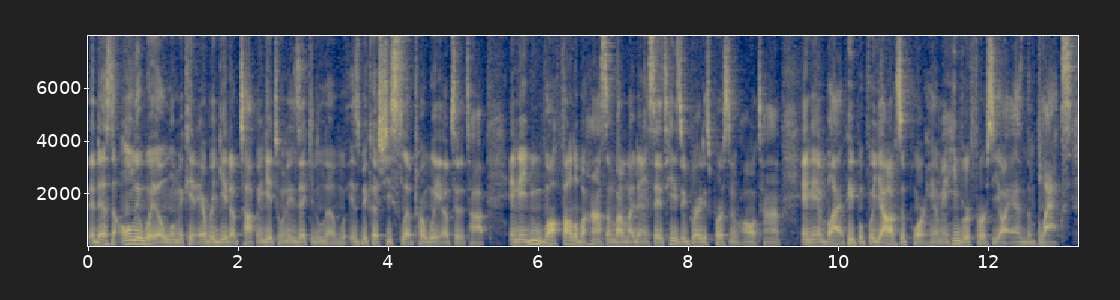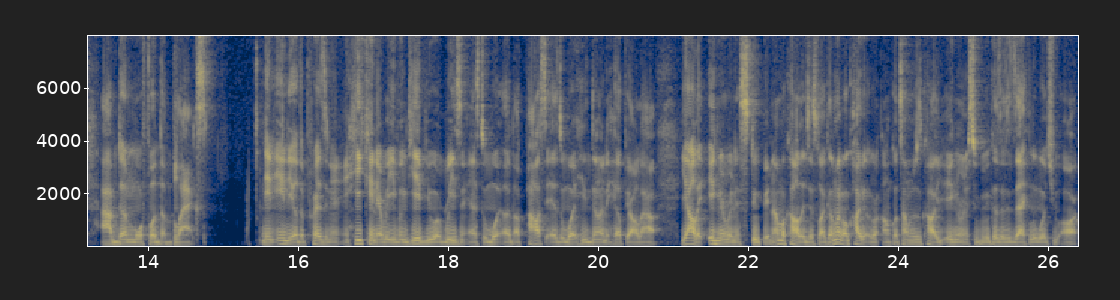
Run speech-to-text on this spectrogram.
that that's the only way a woman can ever get up top and get to an executive level is because she slept her way up to the top. And then you walk follow behind somebody like that and says he's the greatest person of all time. And then black people for y'all to support him and he refers to y'all as the blacks. I've done more for the blacks than any other president, and he can never even give you a reason as to what a policy as to what he's done to help y'all out. Y'all are ignorant and stupid. And I'm gonna call it just like I'm not gonna call you Uncle Tom. I'm just call you ignorant and stupid because it's exactly what you are.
